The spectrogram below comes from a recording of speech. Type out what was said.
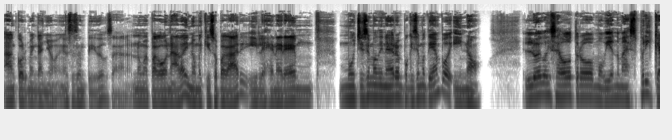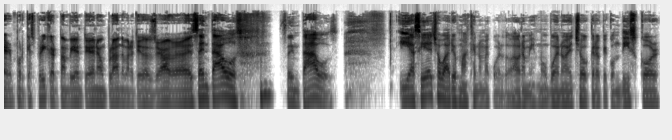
Anchor me engañó en ese sentido, o sea, no me pagó nada y no me quiso pagar y le generé muchísimo dinero en poquísimo tiempo y no, Luego hice otro moviéndome a Spreaker, porque Spreaker también tiene un plan de monetización. Eh, centavos. centavos. Y así he hecho varios más que no me acuerdo ahora mismo. Bueno, he hecho creo que con Discord,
